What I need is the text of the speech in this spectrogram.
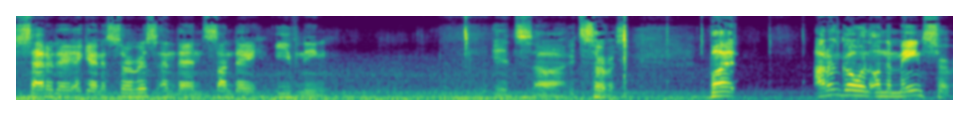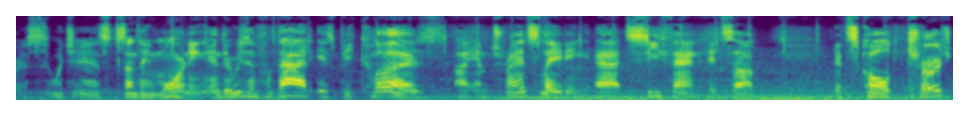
Saturday again a service, and then Sunday evening it's uh, it's service. But I don't go on, on the main service, which is Sunday morning, and the reason for that is because I am translating at CFAN. It's uh, it's called Church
